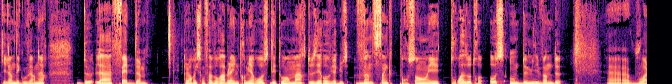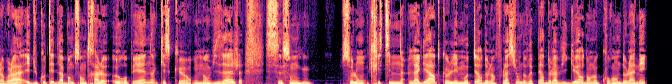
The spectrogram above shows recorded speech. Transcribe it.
qui est l'un des gouverneurs de la Fed. Alors, ils sont favorables à une première hausse des taux en mars de 0,25% et trois autres hausses en 2022. Euh, voilà, voilà. Et du côté de la Banque Centrale Européenne, qu'est-ce qu'on envisage? Ce sont selon Christine Lagarde, que les moteurs de l'inflation devraient perdre de la vigueur dans le courant de l'année,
